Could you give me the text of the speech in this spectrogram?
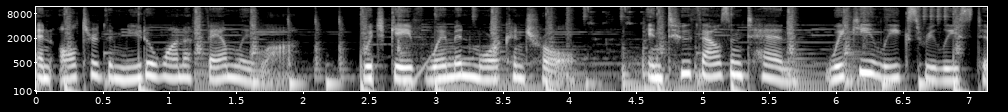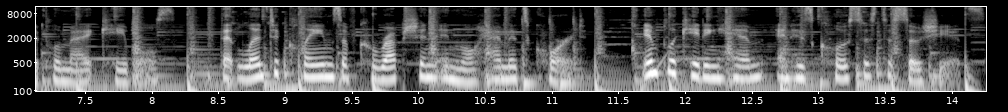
and altered the Moudawana family law, which gave women more control. In 2010, WikiLeaks released diplomatic cables that led to claims of corruption in Mohammed's court, implicating him and his closest associates.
